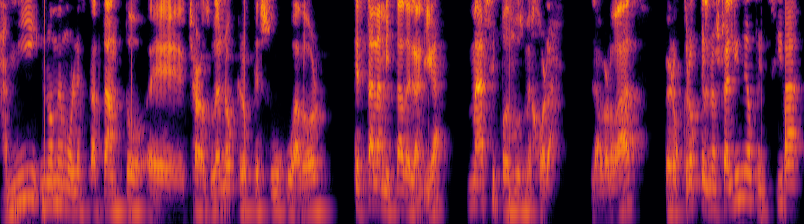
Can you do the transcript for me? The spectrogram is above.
A mí no me molesta tanto eh, Charles Leno, creo que es un jugador que está a la mitad de la liga, más si podemos mejorar. La verdad, pero creo que nuestra línea ofensiva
